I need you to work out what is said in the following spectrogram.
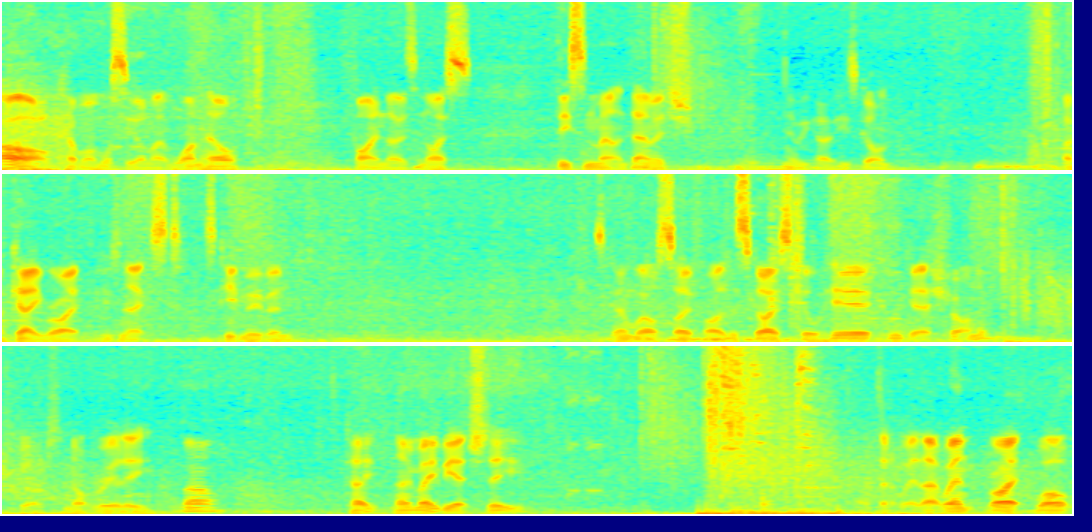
Oh, come on. What's he on? Like one health? Fine though. It's a nice, decent amount of damage. There we go. He's gone. Okay, right. Who's next? Let's keep moving. It's going well so far. This guy's still here. Can we get a shot on him? God, not really. Well, okay. No, maybe actually. Don't know where that went. Right, well,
